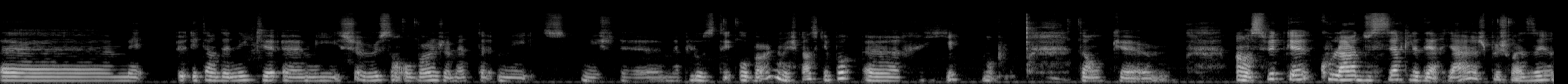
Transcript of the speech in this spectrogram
Euh, mais euh, étant donné que euh, mes cheveux sont au burn, je vais mettre mes, ma pilosité au burn, mais je pense qu'il n'y a pas rien non plus. Donc, ensuite, que couleur du cercle derrière, je peux choisir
